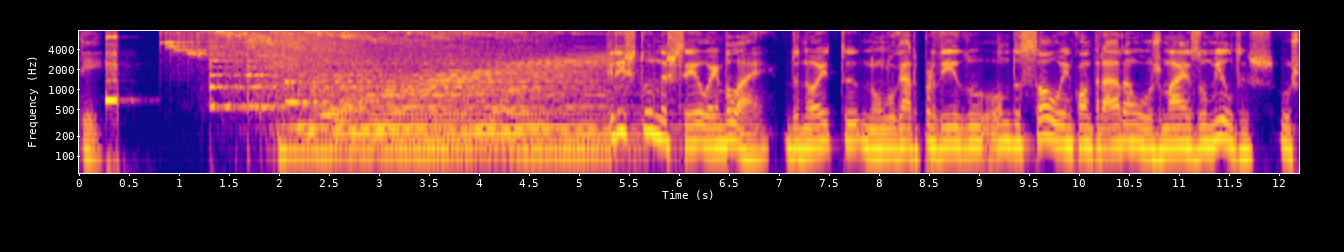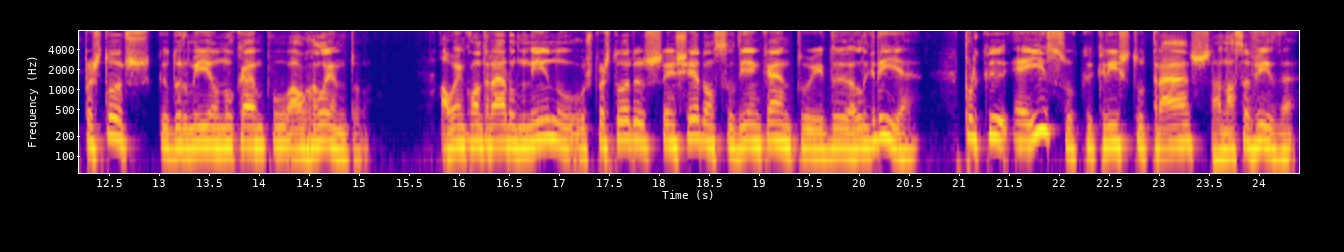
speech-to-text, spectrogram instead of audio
T. Cristo nasceu em Belém, de noite, num lugar perdido onde só o encontraram os mais humildes, os pastores que dormiam no campo ao relento. Ao encontrar o menino, os pastores encheram-se de encanto e de alegria, porque é isso que Cristo traz à nossa vida,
